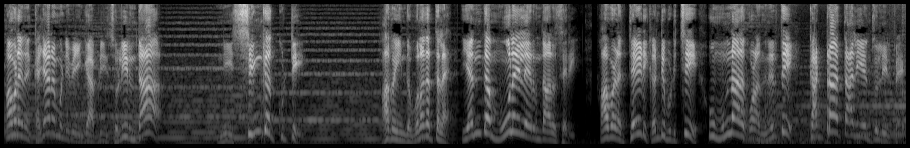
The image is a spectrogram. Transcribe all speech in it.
அவளை எனக்கு கல்யாணம் பண்ணி வைங்க அப்படின்னு சொல்லியிருந்தா நீ சிங்க குட்டி அவ இந்த உலகத்துல எந்த மூலையில இருந்தாலும் சரி அவளை தேடி கண்டுபிடிச்சு உன் முன்னால குழந்தை நிறுத்தி கற்றா தாலியன்னு சொல்லியிருப்பேன்.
